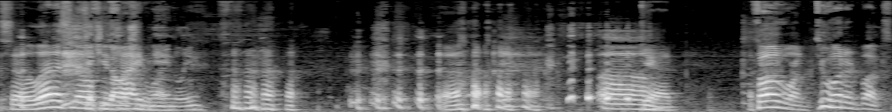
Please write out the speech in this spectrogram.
so let us know if you find one. and handling. Um, God. I found one. 200 bucks.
